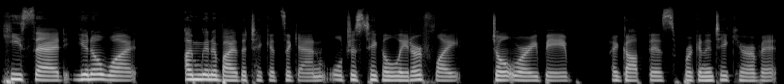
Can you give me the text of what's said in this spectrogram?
He said, you know what? I'm going to buy the tickets again. We'll just take a later flight. Don't worry, babe. I got this. We're going to take care of it.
